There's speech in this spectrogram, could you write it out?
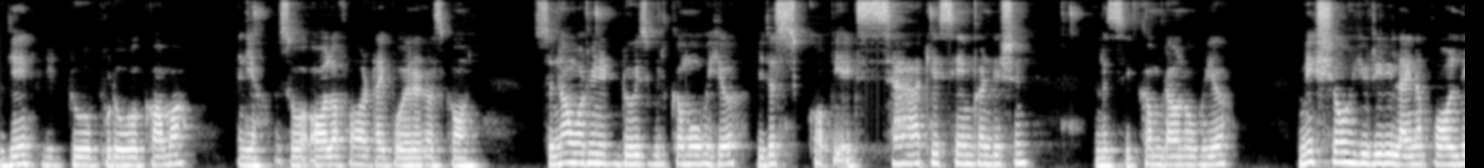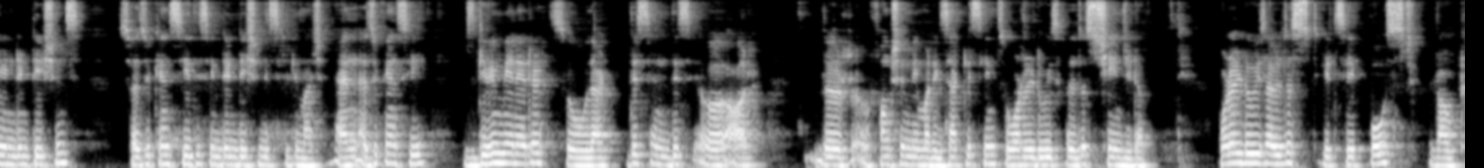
Again we need to put over comma. And yeah so all of our typo error has gone. So now what we need to do is we'll come over here. We just copy exactly same condition. Let's say come down over here. Make sure you really line up all the indentations so as you can see this indentation is really matching and as you can see it's giving me an error. So that this and this uh, are the function name are exactly same. So what I'll do is I'll just change it up. What I'll do is I'll just get say post route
